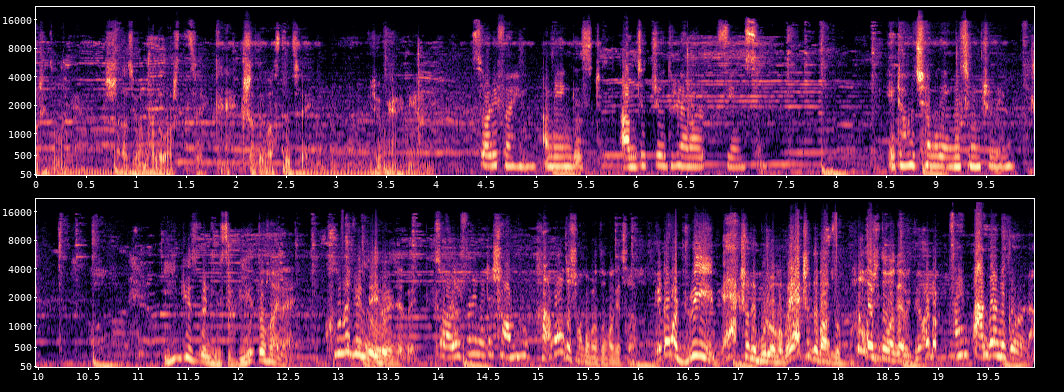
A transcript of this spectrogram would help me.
ভালোবাসি তোমাকে। সারাজীবন ভালোবাসতে চাই একসাথে বাঁচতে চাই সরি ফাহিম আমি এঙ্গেজড আমজাদ চৌধুরী আমার ফিয়ান্সি এটা হচ্ছে আমাদের এঙ্গেজমেন্ট রিং এনগেজমেন্ট হয়েছে বিয়ে তো হয় না খুলে ফেললেই হয়ে যাবে। সরি ফাহিম এটা সম্ভব না। আমার তো সম্ভব তোমাকে ছাড়া। এটা আমার ড্রিম একসাথে বুড়ো হব একসাথে বাঁচবো। ভালোবাসি তোমাকে আমি। ফাহিম পাগলামি করো না।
